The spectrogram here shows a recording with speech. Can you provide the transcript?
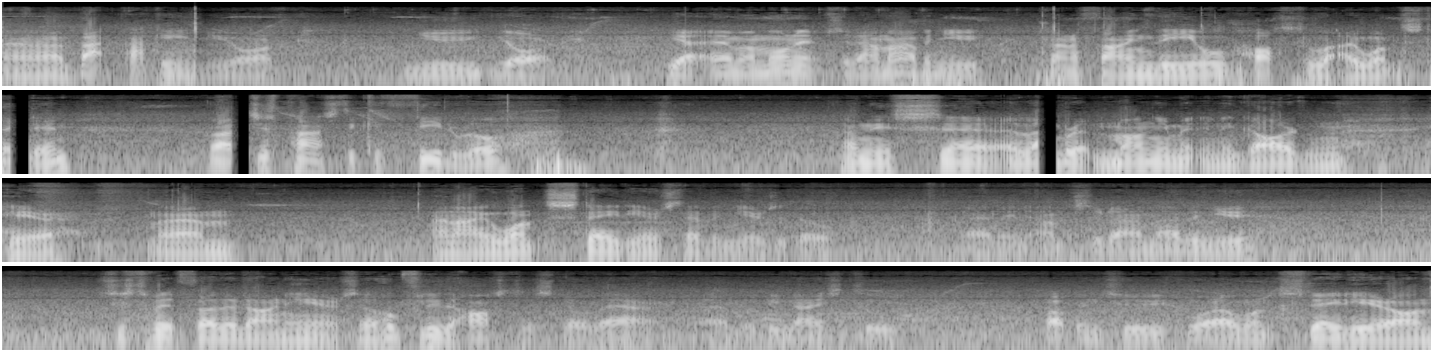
uh, backpacking in New York. New York. Yeah, um, I'm on Amsterdam Avenue trying to find the old hostel that I once stayed in. But I just passed the cathedral and this uh, elaborate monument in a garden here. Um, and I once stayed here seven years ago um, in Amsterdam Avenue. It's just a bit further down here, so hopefully the hostel's still there. Um, it would be nice to pop into where I once stayed here on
